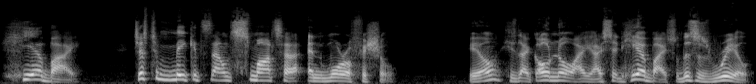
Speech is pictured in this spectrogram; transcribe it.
hereby just to make it sound smarter and more official? You know, he's like, oh no, I, I said hereby, so this is real.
